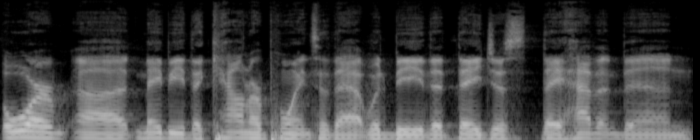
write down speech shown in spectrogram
or uh, maybe the counterpoint to that would be that they just they haven't been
